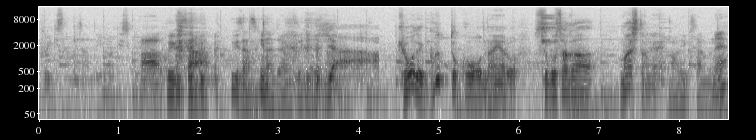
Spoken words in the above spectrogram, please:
冬木さんがちゃんと色分けしてくれる。ああ冬木さん。冬木さん好きなんじゃないます？いやー。今日でぐっとこうなんやろ。凄さが増したね。まあ冬木さんのね。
